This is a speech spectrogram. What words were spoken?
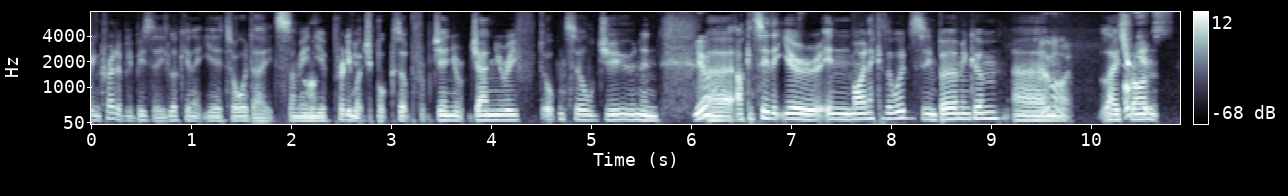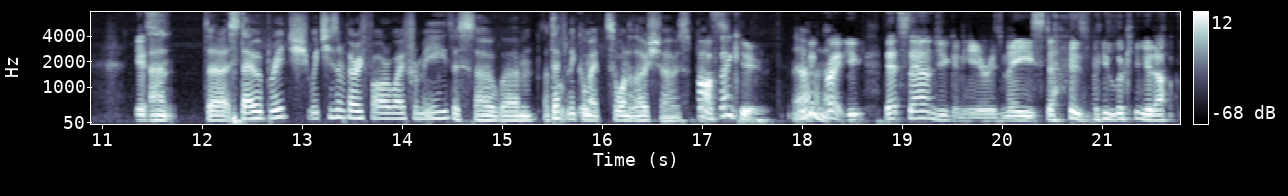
incredibly busy looking at your tour dates. I mean, Oh, you're pretty much booked up from January, January up until June, and Yeah. uh, I can see that you're in my neck of the woods in Birmingham um, later Oh, on, yes. And uh, Stourbridge, which isn't very far away from me either. So um, I'll definitely come out to one of those shows. oh, thank you. No, That'd be no. great. You, that sound you can hear is me. Is me looking it up.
